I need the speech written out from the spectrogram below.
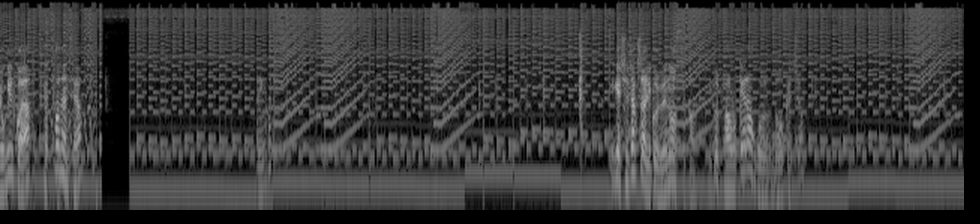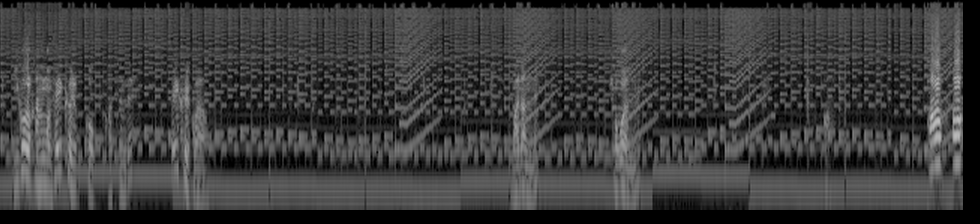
여길 거야. 100%야. 아닌가? 이게 제작자 이걸 왜 넣었을까? 이걸 바로 깨라고 넣었겠죠? 이걸 가는 건 페이크일 것 같은데? 페이크일 거야. 맞았네? 저거였네? 아, 아!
